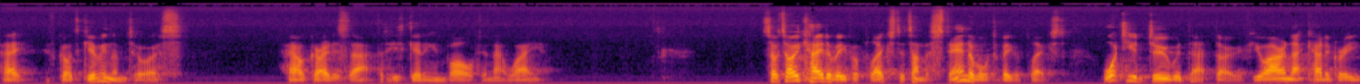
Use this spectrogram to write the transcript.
hey, if God's giving them to us, how great is that that He's getting involved in that way? So it's okay to be perplexed. It's understandable to be perplexed. What do you do with that, though? If you are in that category,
